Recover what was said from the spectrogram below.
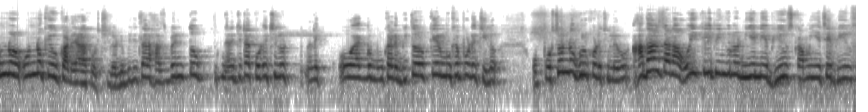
অন্য অন্য কেউ কারা যারা করছিল। নিবেদিতার হাজব্যান্ড তো মানে যেটা করেছিল মানে ও একদম মুখানে বিতর্কের মুখে পড়েছিল। ও প্রচণ্ড ভুল করেছিল এবং আদার্স যারা ওই ক্লিপিংগুলো নিয়ে নিয়ে ভিউজ কামিয়েছে ভিউজ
